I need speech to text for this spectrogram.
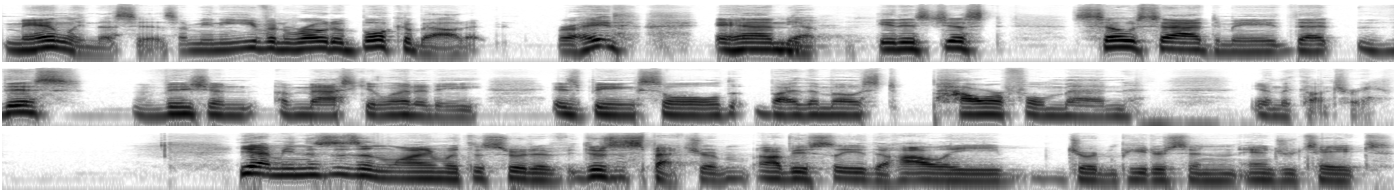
manliness is. I mean, he even wrote a book about it, right? And Yep. it is just so sad to me that this vision of masculinity is being sold by the most powerful men in the country. Yeah, I mean, this is in line with the sort of there's a spectrum. Obviously, the Hawley, Jordan Peterson, Andrew Tate.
